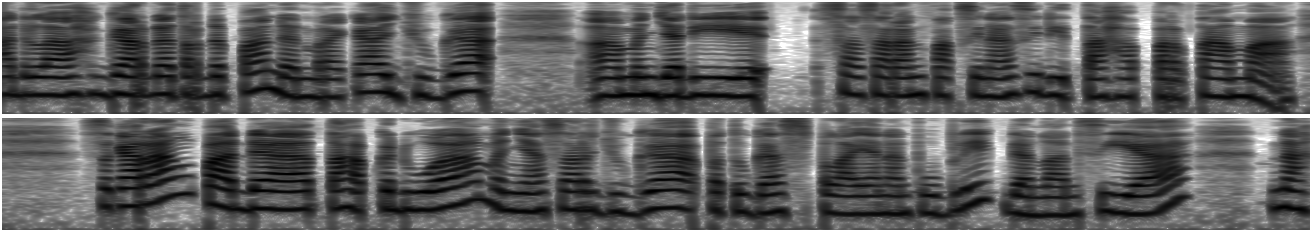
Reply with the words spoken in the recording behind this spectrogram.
adalah garda terdepan dan mereka juga uh, menjadi sasaran vaksinasi di tahap pertama. Sekarang pada tahap kedua menyasar juga petugas pelayanan publik dan lansia. Nah,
